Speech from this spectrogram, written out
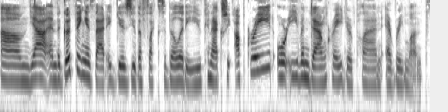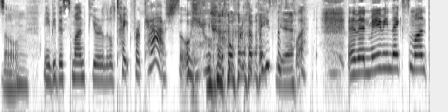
Um, yeah, and the good thing is that it gives you the flexibility. You can actually upgrade or even downgrade your plan every month. So Mm-hmm. maybe this month you're a little tight for cash, so you'll go for the basic Yeah. plan. And then maybe next month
